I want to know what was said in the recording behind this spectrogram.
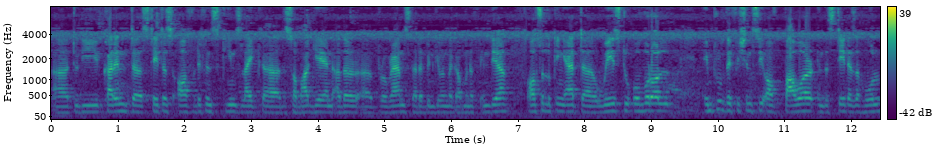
to the current uh, status of different schemes like uh, the Saubhagya and other uh, programs that have been given by the Government of India. Also looking at uh, ways to overall improve the efficiency of power in the state as a whole.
